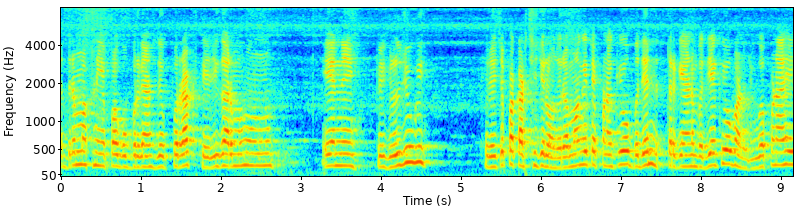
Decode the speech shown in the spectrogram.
ਇਧਰ ਮੱਖਣੀ ਆਪਾਂ ਗੋਬਰ ਗੈਸ ਦੇ ਉੱਪਰ ਰੱਖ ਕੇ ਜੀ ਗਰਮ ਹੋਣ ਨੂੰ। ਇਹਨੇ ਪਿਘਲ ਜੂਗੀ। ਫਿਰ ਇਹ ਚ ਆਪਾਂ ਕੜਛੀ ਚਲਾਉਂਦੇ ਰਵਾਂਗੇ ਤੇ ਆਪਣਾ ਘਿਓ ਵਧੀਆ, ਨਿੱਤਰ ਕੇ ਵਧੀਆ ਘਿਓ ਬਣ ਜੂਗਾ। ਆਪਣਾ ਇਹ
